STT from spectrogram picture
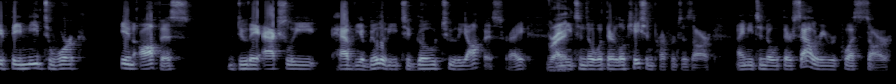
if they need to work in office do they actually have the ability to go to the office right right I need to know what their location preferences are I need to know what their salary requests are.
